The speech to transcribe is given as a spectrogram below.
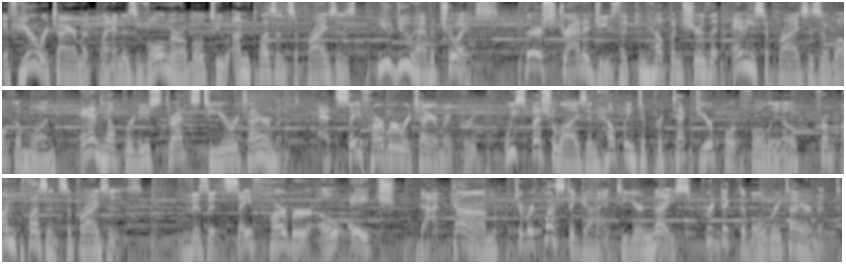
If your retirement plan is vulnerable to unpleasant surprises, you do have a choice. There are strategies that can help ensure that any surprise is a welcome one and help reduce threats to your retirement. At Safe Harbor Retirement Group, we specialize in helping to protect your portfolio from unpleasant surprises. Visit safeharboroh.com to request a guide to your nice, predictable retirement.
